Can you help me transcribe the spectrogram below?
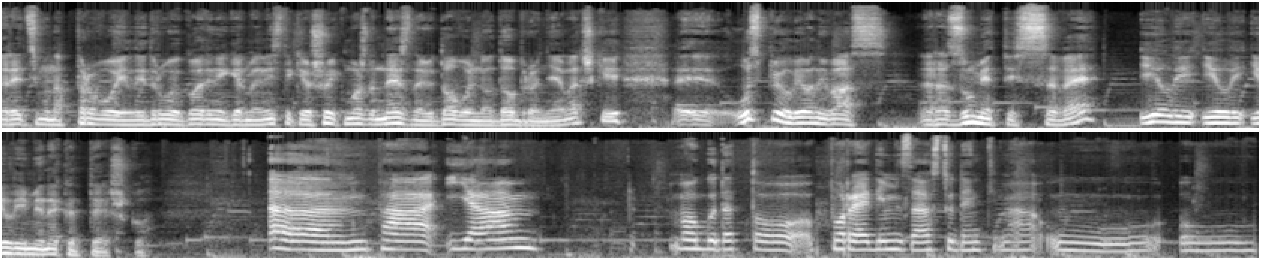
recimo na prvoj ili drugoj godini germanistike još uvijek možda ne znaju dovoljno dobro njemački? E, uspiju li oni vas razumjeti sve ili, ili, ili im je nekad teško? Em, pa ja mogu da to poredim za studentima u, u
